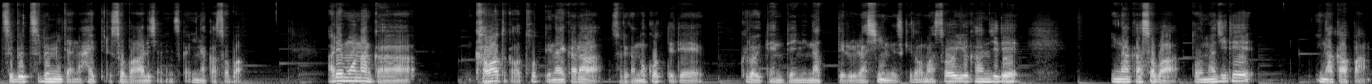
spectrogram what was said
つぶつぶみたいな入ってるそばあるじゃないですか。田舎そば。あれもなんか、皮とかを取ってないから、それが残ってて黒い点々になってるらしいんですけど、まあそういう感じで、田舎そばと同じで、田舎パン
